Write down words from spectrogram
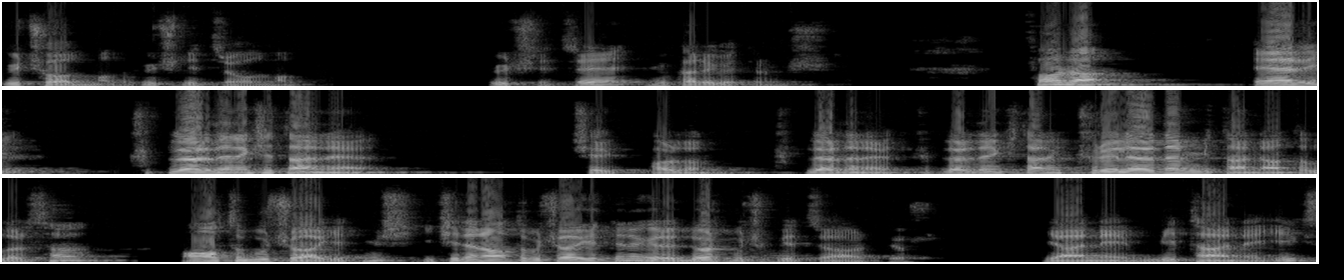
3 olmalı. 3 litre olmalı. 3 litre yukarı götürmüş. Sonra eğer küplerden iki tane şey pardon küplerden evet küplerden iki tane kürelerden bir tane atılırsa 6.5'a gitmiş. 2'den 6.5'a gittiğine göre 4.5 litre artıyor. Yani bir tane x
